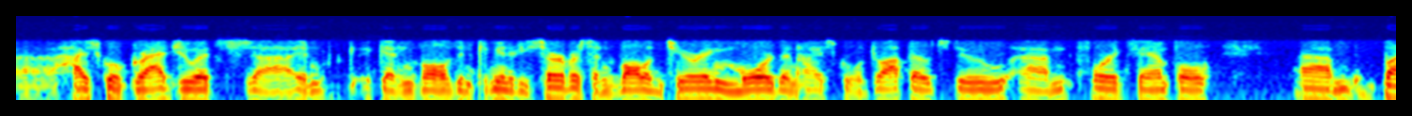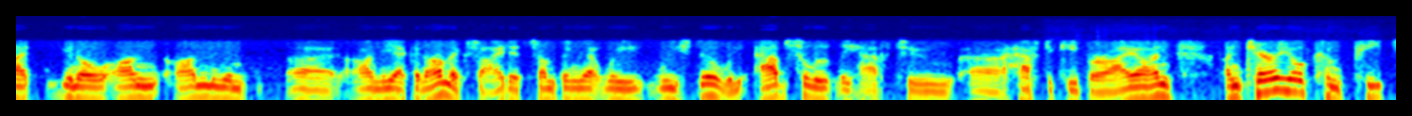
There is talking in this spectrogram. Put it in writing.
uh, high school graduates uh, and get involved in community service and volunteering more than high school dropouts do, um, for example. Um, but you know, on on the uh, on the economic side, it's something that we, we still we absolutely have to uh, have to keep our eye on. Ontario competes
